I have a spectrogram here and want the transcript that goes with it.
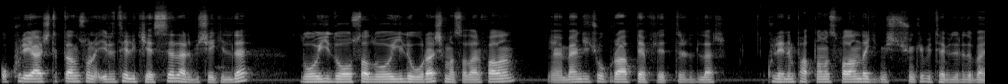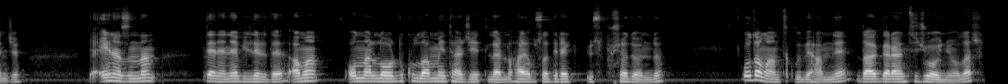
O kuleyi açtıktan sonra iriteli kesseler bir şekilde. Loe'yi de olsa Loe ile uğraşmasalar falan. Yani bence çok rahat deflettirdiler. Kulenin patlaması falan da gitmişti çünkü bitebilirdi bence. Ya en azından denenebilirdi ama onlar Lord'u kullanmayı tercih ettiler. Hayabusa direkt üst puşa döndü. O da mantıklı bir hamle. Daha garantici oynuyorlar.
